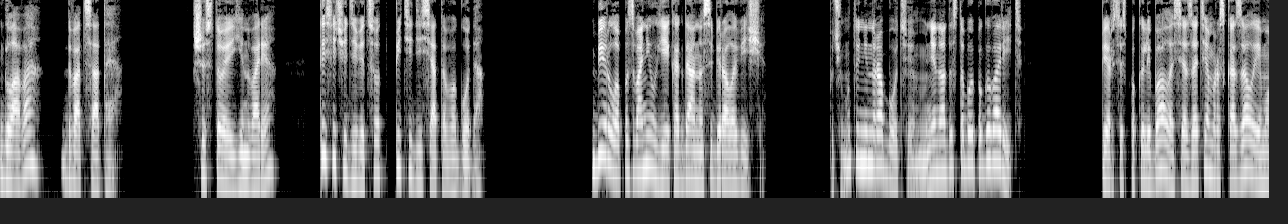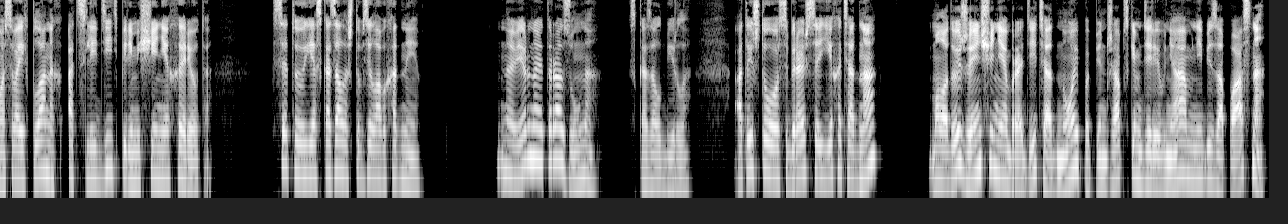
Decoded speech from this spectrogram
Глава 20. 6 января 1950 года. Бирла позвонил ей, когда она собирала вещи. «Почему ты не на работе? Мне надо с тобой поговорить». Персис поколебалась, а затем рассказала ему о своих планах отследить перемещение Хэриота. Сету я сказала, что взяла выходные. «Наверное, это разумно», — сказал Бирла. «А ты что, собираешься ехать одна?» «Молодой женщине бродить одной по пенджабским деревням небезопасно».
